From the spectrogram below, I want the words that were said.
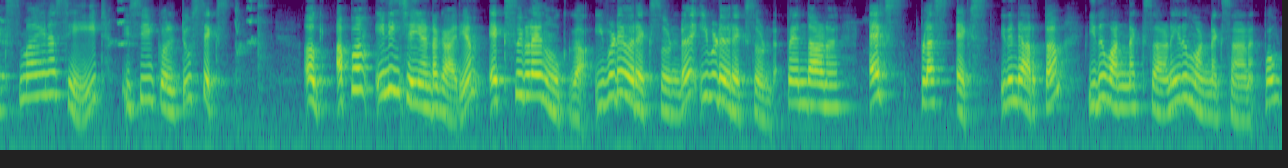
x minus eight is equal to six okay അപ്പം ഇനി ചെയ്യേണ്ട കാര്യം എക്സുകളെ നോക്കുക. ഇവിടെ ഒരു എക്സ് ഉണ്ട് ഇവിടെ ഒരു എക്സ് ഉണ്ട്. അപ്പം എന്താണ്? എക്സ് പ്ലസ് എക്സ് ഇതിന്റെ അർത്ഥം ഇത് വൺ എക്സ് ആണ് ഇത് വൺ എക്സ് ആണ്. അപ്പം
